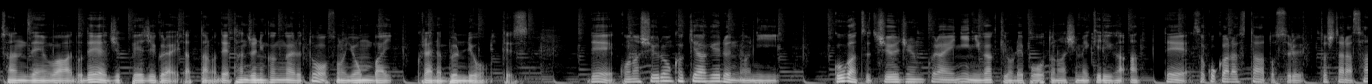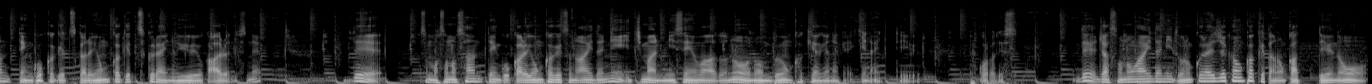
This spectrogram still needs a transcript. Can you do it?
3000ワードで10ページぐらいだったので、単純に考えるとその4倍くらいの分量です。で、この修論を書き上げるのに5月中旬くらいに2学期のレポートの締め切りがあって、そこからスタートするとしたら3.5ヶ月から4ヶ月くらいの猶予があるんですね。で、その3.5から4ヶ月の間に1万2000ワードの論文を書き上げなきゃいけないっていうところです。で、じゃあその間にどのくらい時間をかけたのかっていうのを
